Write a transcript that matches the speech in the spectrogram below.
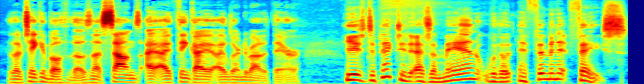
Because I've taken both of those, and that sounds. I, I think I, I learned about it there. He is depicted as a man with an effeminate face,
